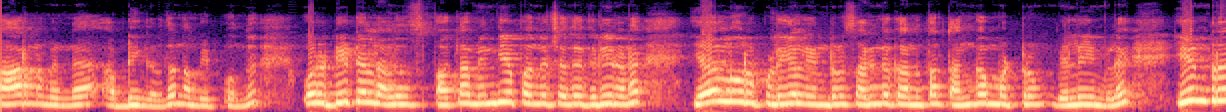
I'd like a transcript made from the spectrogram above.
காரணம் என்ன அப்படிங்கிறத நம்ம இப்போ வந்து வந்து ஒரு டீட்டெயில் அனாலிசிஸ் பார்க்கலாம். இந்திய பங்குச்சந்தை திடீரென ஏழ்நூறு புள்ளிகள் இன்று சரிந்த காரணத்தால் தங்கம் மற்றும் வெள்ளியின் விலை இன்று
